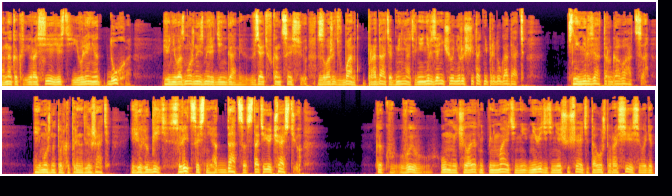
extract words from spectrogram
Она, как и Россия, есть явление духа. Ее невозможно измерить деньгами, взять в концессию, заложить в банк, продать, обменять. В ней нельзя ничего не рассчитать, не предугадать. С ней нельзя торговаться. Ей можно только принадлежать, ее любить, слиться с ней, отдаться, стать ее частью. Как вы, умный человек, не понимаете, не, не видите, не ощущаете того, что Россия сегодня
